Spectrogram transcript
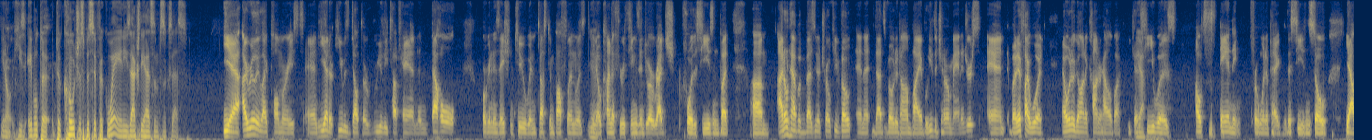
you know he's able to to coach a specific way, and he's actually had some success. Yeah, I really like Paul Maurice, and he had a, he was dealt a really tough hand, and that whole organization too when Dustin Byfuglien was, you know, kind of threw things into a wrench for the season. But um, I don't have a Vezina Trophy vote, and that's voted on by I believe the general managers. And but if I would, I would have gone to Connor Hellebuyck because yeah. he was outstanding for Winnipeg this season. So yeah,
